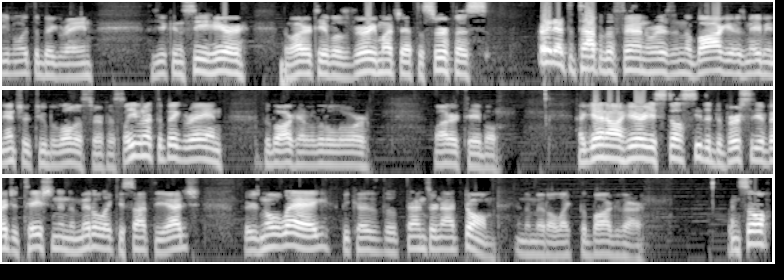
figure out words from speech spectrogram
even with the big rain. As you can see here, the water table is very much at the surface right at the top of the fen, whereas in the bog it was maybe an inch or two below the surface. So even with the big rain, the bog had a little lower water table. Again, out here you still see the diversity of vegetation in the middle like you saw at the edge. There's no lag because the fens are not domed in the middle like the bogs are. And so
